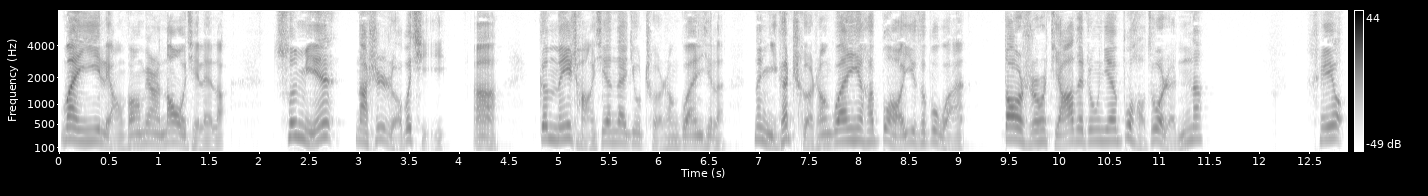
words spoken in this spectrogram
万一两方面闹起来了，村民那是惹不起啊，跟煤厂现在就扯上关系了。那你看扯上关系还不好意思不管，到时候夹在中间不好做人呢。嘿呦，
